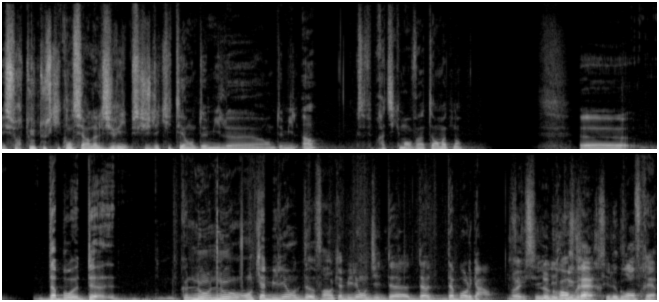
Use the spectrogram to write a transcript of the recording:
et surtout tout ce qui concerne l'Algérie, puisque je l'ai quitté en, 2000, euh, en 2001, ça fait pratiquement 20 ans maintenant. Euh, D'abord, nous, nous, en Kabylie, on, enfin, en Kabylie, on dit da- da- Daborga. Oui, c'est le grand frère. C'est le grand frère.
